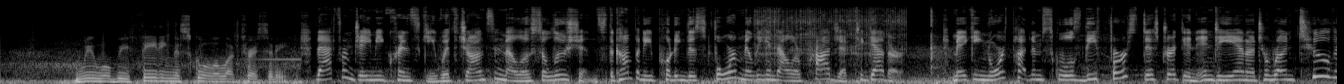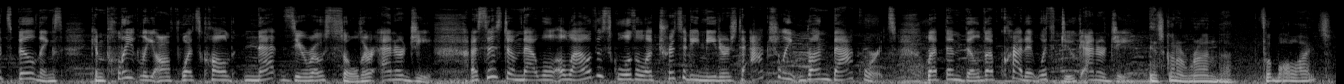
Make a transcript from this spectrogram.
we will be feeding the school electricity. That from Jamie Krinsky with Johnson Melloh Solutions, the company putting this $4 million project together making North Putnam Schools the first district in Indiana to run two of its buildings completely off what's called net zero solar energy, a system that will allow the school's electricity meters to actually run backwards, let them build up credit with Duke Energy. It's going to run the football lights,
